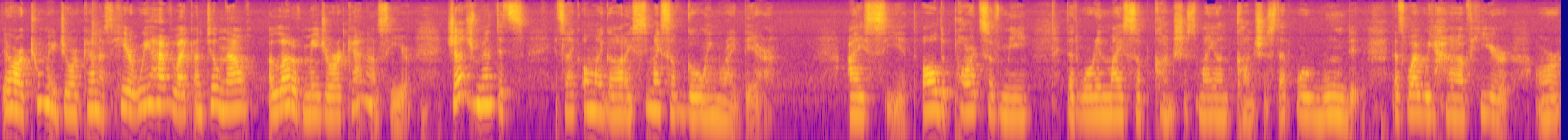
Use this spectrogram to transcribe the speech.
There are two major arcanas here. We have like until now a lot of major arcanas here. Judgment, it's it's like oh my God, I see myself going right there. I see it. All the parts of me that were in my subconscious, my unconscious, that were wounded. That's why we have here our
